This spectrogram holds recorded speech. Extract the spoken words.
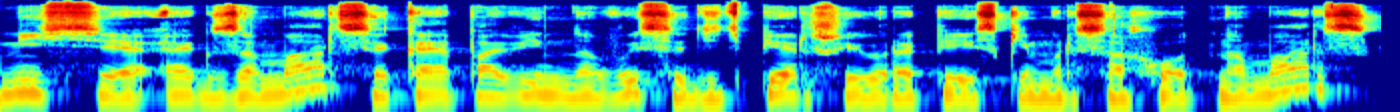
Місія Экзамарс, якая павінна высадзіць першы еўрапейскі марсаход на Марс,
